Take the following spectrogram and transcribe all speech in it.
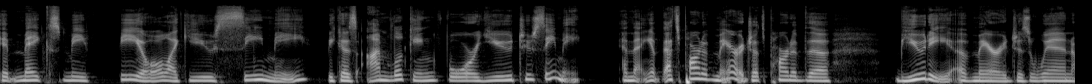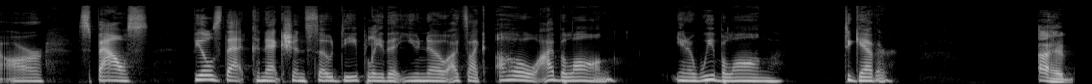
it makes me feel like you see me because I'm looking for you to see me. And that that's part of marriage. That's part of the beauty of marriage is when our spouse feels that connection so deeply that you know it's like, "Oh, I belong." You know, we belong together. I had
